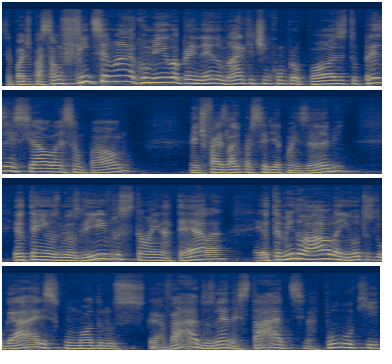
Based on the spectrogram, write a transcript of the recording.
Você pode passar um fim de semana comigo aprendendo marketing com propósito, presencial lá em São Paulo. A gente faz lá em parceria com a Exame. Eu tenho os meus livros, estão aí na tela. Eu também dou aula em outros lugares, com módulos gravados, né? Na Startse, na PUC.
